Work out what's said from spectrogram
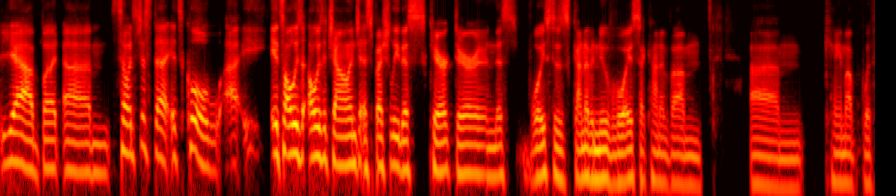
yeah but um so it's just uh it's cool uh, it's always always a challenge especially this character and this voice is kind of a new voice i kind of um um came up with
